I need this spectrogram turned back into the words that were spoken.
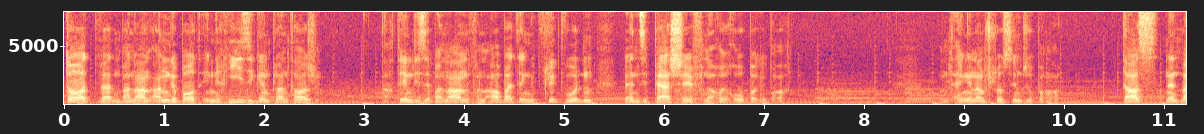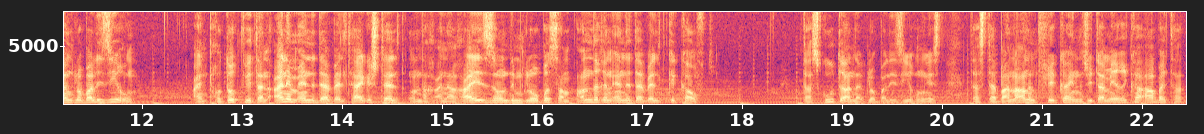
Dort werden Bananen angebaut in riesigen Plantagen. Nachdem diese Bananen von Arbeitern gepflückt wurden, werden sie per Schiff nach Europa gebracht. Und hängen am Schluss im Supermarkt. Das nennt man Globalisierung. Ein Produkt wird an einem Ende der Welt hergestellt und nach einer Reise um den Globus am anderen Ende der Welt gekauft. Das Gute an der Globalisierung ist, dass der Bananenpflücker in Südamerika Arbeit hat.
